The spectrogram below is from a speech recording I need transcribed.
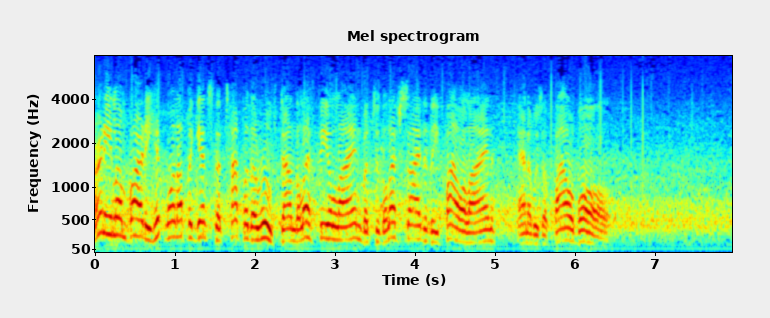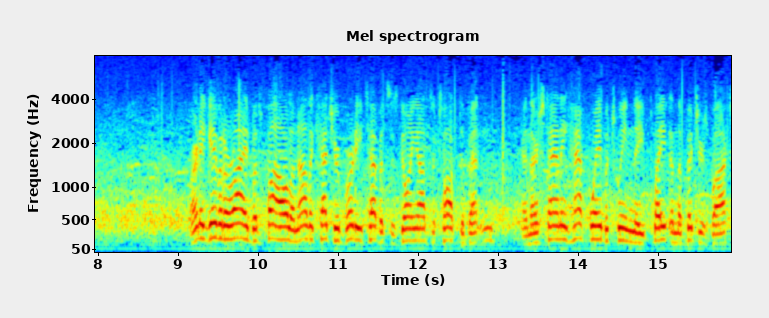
Ernie Lombardi hit one up against the top of the roof down the left field line, but to the left side of the foul line, and it was a foul ball. Ernie gave it a ride, but foul, and now the catcher, Birdie Tebbetts, is going out to talk to Benton, and they're standing halfway between the plate and the pitcher's box,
